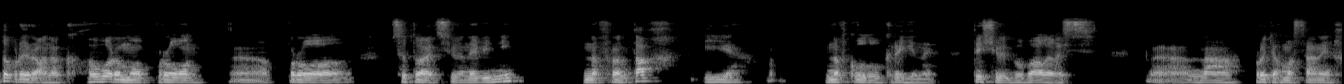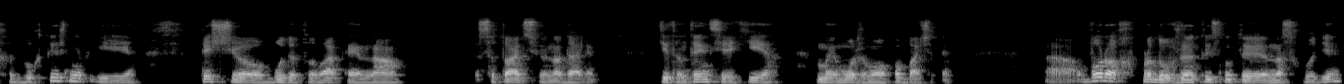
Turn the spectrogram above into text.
Добрий ранок. Говоримо про, е, про ситуацію на війні, на фронтах і навколо України. Те, що відбувалось е, на протягом останніх двох тижнів, і те, що буде впливати на ситуацію надалі, ті тенденції, які ми можемо побачити. Е, Ворог продовжує тиснути на сході. Е,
